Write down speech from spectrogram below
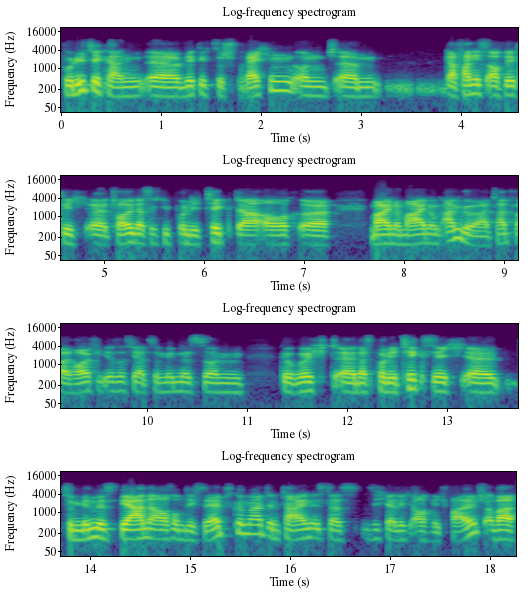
Politikern äh, wirklich zu sprechen. Und ähm, da fand ich es auch wirklich äh, toll, dass sich die Politik da auch äh, meine Meinung angehört hat, weil häufig ist es ja zumindest so ein Gerücht, äh, dass Politik sich äh, zumindest gerne auch um sich selbst kümmert. In Teilen ist das sicherlich auch nicht falsch, aber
